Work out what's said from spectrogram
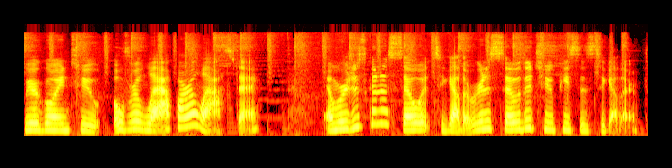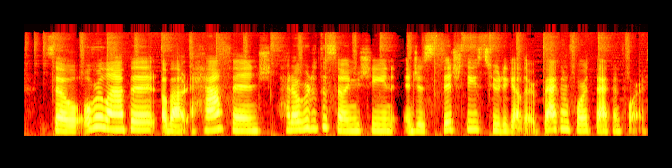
we are going to overlap our elastic and we're just gonna sew it together. We're gonna sew the two pieces together. So overlap it about a half inch, head over to the sewing machine and just stitch these two together, back and forth, back and forth.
